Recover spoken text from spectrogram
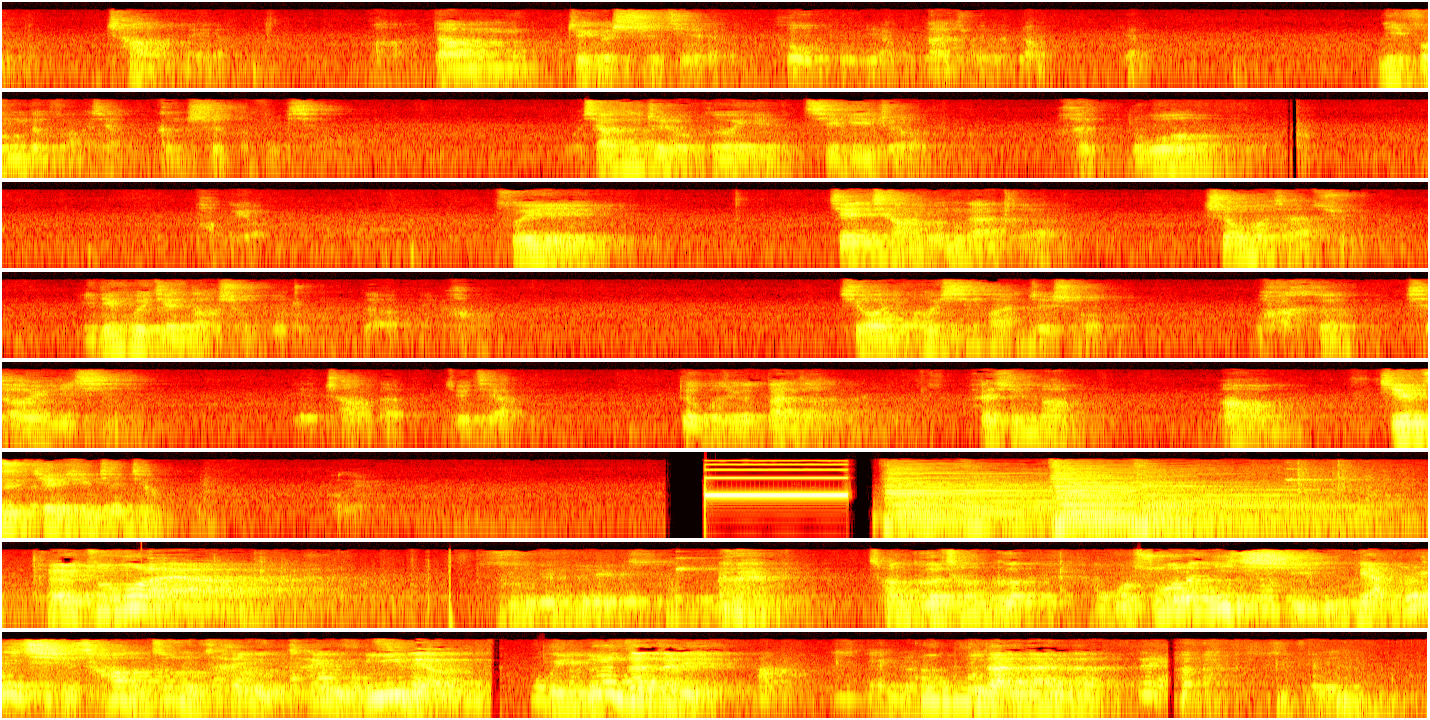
唱的那样，啊，当这个世界和我不一样，那就让。逆风的方向更适合飞翔。我相信这首歌也激励着很多朋友，所以坚强勇敢的生活下去，一定会见到生活中的美好。希望你会喜欢这首我和小雨一起演唱的《倔强》，对我这个伴奏很满意。还行吧，蛮好的，坚持、坚信、坚强。OK。哎，坐过来啊！唱歌，唱歌，我说了一起，两个人一起唱，这种才有才有力量。我一个人在这里孤孤单单的，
